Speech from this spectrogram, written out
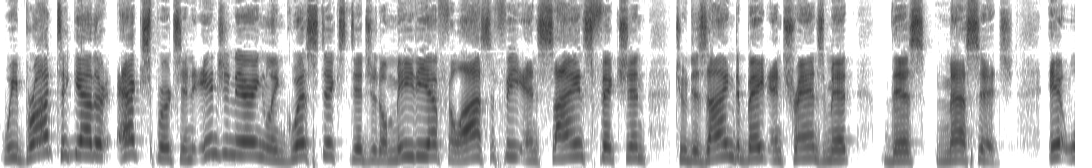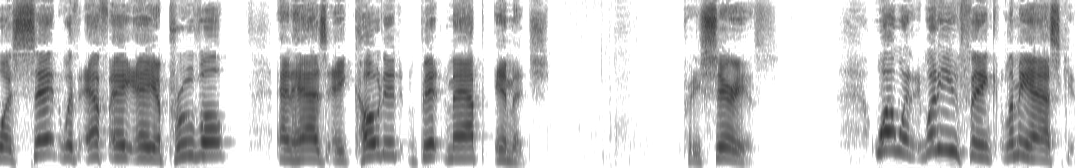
We brought together experts in engineering, linguistics, digital media, philosophy, and science fiction to design, debate, and transmit this message. It was sent with FAA approval and has a coded bitmap image. Pretty serious. What, would, what do you think? Let me ask you.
